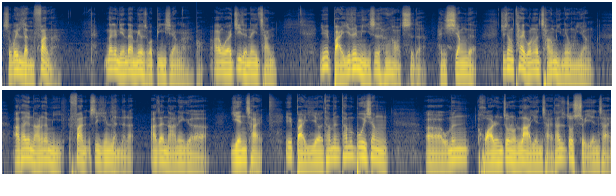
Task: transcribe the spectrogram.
所谓冷饭啊，那个年代没有什么冰箱啊。啊，我还记得那一餐，因为百姨的米是很好吃的，很香的，就像泰国那个长米那种一样。啊，他就拿那个米饭是已经冷的了，啊，再拿那个腌菜，因为百姨啊，他们他们不会像呃我们华人做那种辣腌菜，他是做水腌菜。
